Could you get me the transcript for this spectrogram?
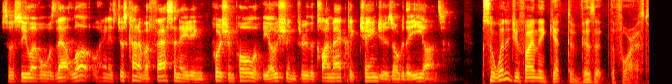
so sea level was that low. And it's just kind of a fascinating push and pull of the ocean through the climatic changes over the eons. So when did you finally get to visit the forest?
